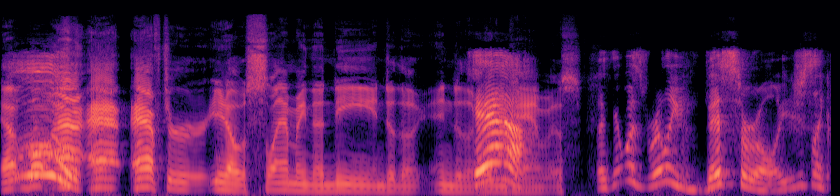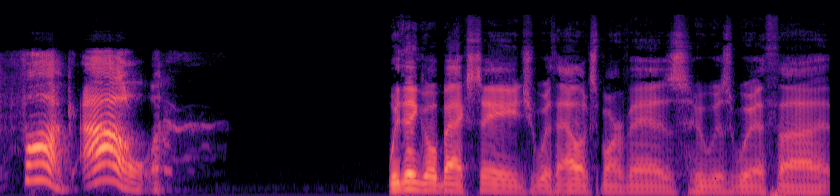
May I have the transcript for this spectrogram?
Uh, well, a- a- after you know slamming the knee into the into the Yeah. canvas. Like it was really visceral. You're just like, fuck, ow. We then go backstage with Alex Marvez, who was with uh,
